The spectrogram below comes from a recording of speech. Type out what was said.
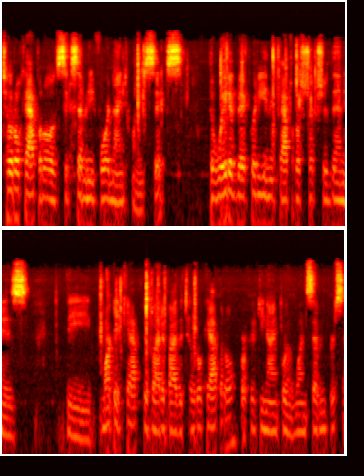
total capital of 674,926. The weight of equity in the capital structure then is the market cap divided by the total capital, or 59.17%,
